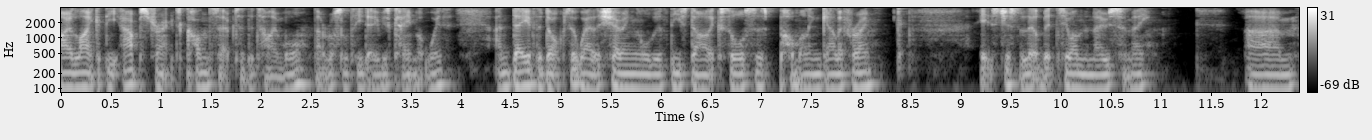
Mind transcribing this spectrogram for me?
I like the abstract concept of the Time War that Russell T Davies came up with, and Day of the Doctor, where they're showing all of these Dalek saucers pummeling Gallifrey. It's just a little bit too on the nose for me. Um,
